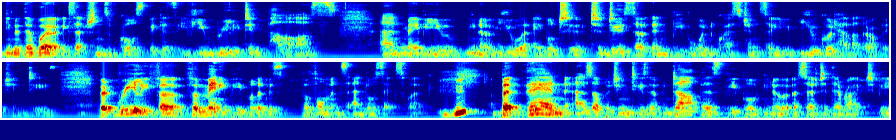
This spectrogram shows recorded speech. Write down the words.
you know there were exceptions of course because if you really did pass and maybe you you know you were able to to do so then people wouldn't question so you you could have other opportunities. But really for for many people it was performance and or sex work. Mhm. but then as opportunities opened up as people you know asserted their right to be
